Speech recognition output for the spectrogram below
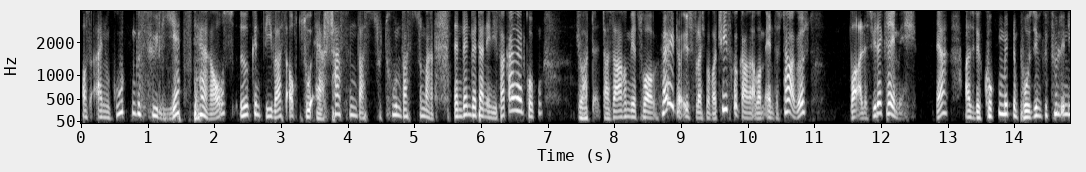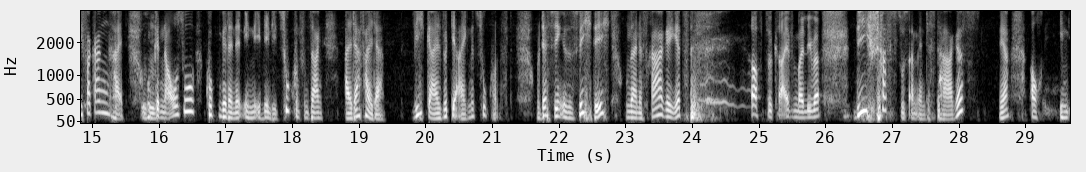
aus einem guten Gefühl jetzt heraus irgendwie was auch zu erschaffen, was zu tun, was zu machen. Denn wenn wir dann in die Vergangenheit gucken, ja, da sagen wir zwar, hey, da ist vielleicht mal was schiefgegangen, aber am Ende des Tages war alles wieder cremig. Ja, also wir gucken mit einem positiven Gefühl in die Vergangenheit. Mhm. Und genauso gucken wir dann in, in, in die Zukunft und sagen, alter Falter, wie geil wird die eigene Zukunft? Und deswegen ist es wichtig, um deine Frage jetzt aufzugreifen, mein Lieber, wie schaffst du es am Ende des Tages, ja, auch in,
